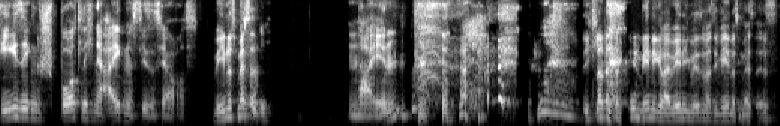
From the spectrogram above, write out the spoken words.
riesigen sportlichen Ereignisses dieses Jahres. Venusmesse? Also die- Nein. Ich glaube, das verstehen wenige, weil wenige wissen, was die Venusmesse ist.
